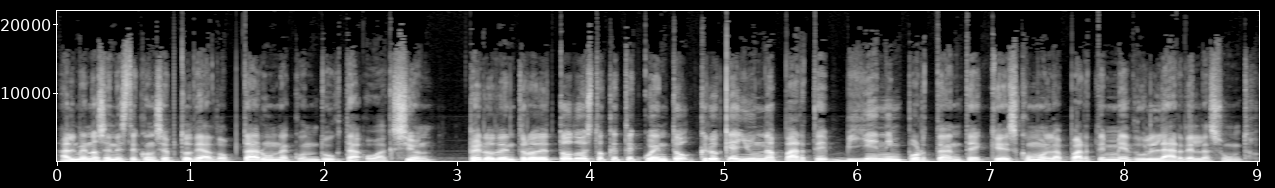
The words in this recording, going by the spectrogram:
al menos en este concepto de adoptar una conducta o acción. Pero dentro de todo esto que te cuento, creo que hay una parte bien importante que es como la parte medular del asunto.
